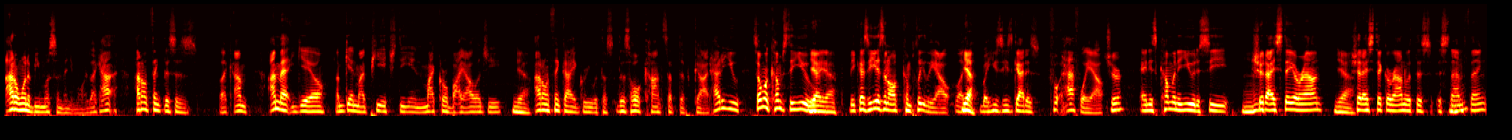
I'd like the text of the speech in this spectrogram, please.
I don't want to be Muslim anymore. Like I, I don't think this is like I'm I'm at Yale. I'm getting my PhD in microbiology. Yeah. I don't think I agree with this this whole concept of God. How do you? Someone comes to you. Yeah, yeah. Because he isn't all completely out. Like, Yeah. But he's he's got his foot halfway out. Sure. And he's coming to you to see mm-hmm. should I stay around? Yeah. Should I stick around with this Islam mm-hmm. thing,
